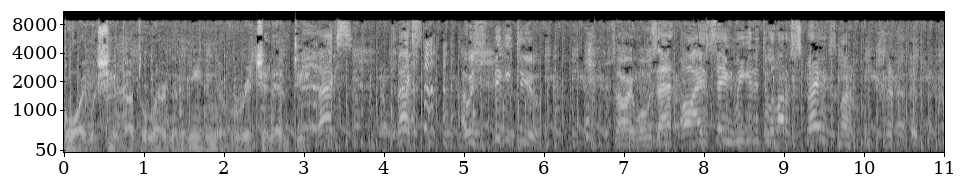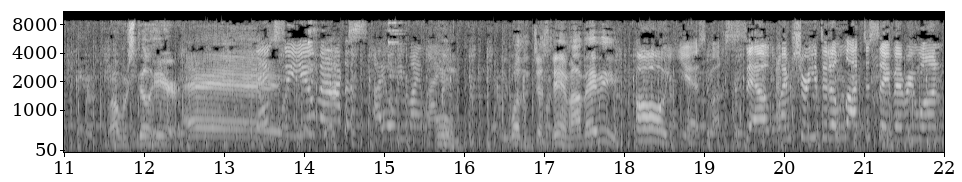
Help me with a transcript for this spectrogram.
boy, was she about to learn the meaning of rich and empty. Max! Max! I was speaking to you. Sorry, what was that? Oh, I was saying we get into a lot of scrapes, man. Well, we're still here. Hey! Thanks to you, Max. I owe you my life. It wasn't just him, huh, baby? Oh, yes, Marcel. I'm sure you did a lot to save everyone.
